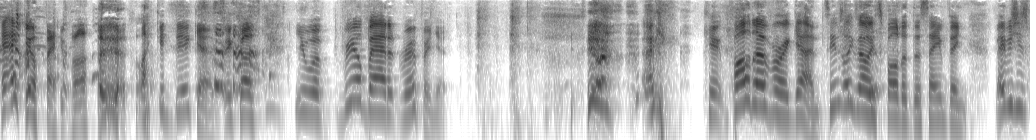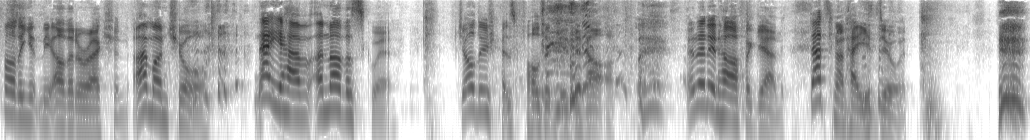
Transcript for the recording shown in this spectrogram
tear your paper like a dickhead because you were real bad at ripping it. okay. okay, fold over again. Seems like Zoe's folded the same thing. Maybe she's folding it in the other direction. I'm unsure. now you have another square. Joel Douche has folded his in half. And then in half again. That's not how you do it.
